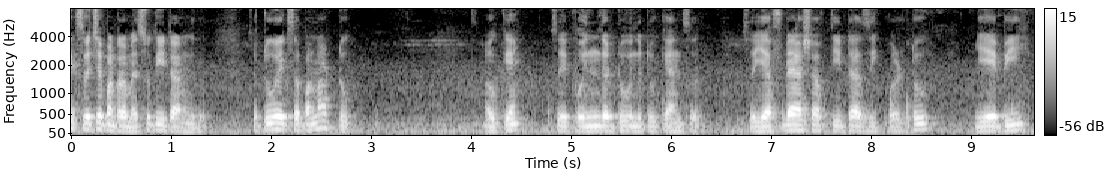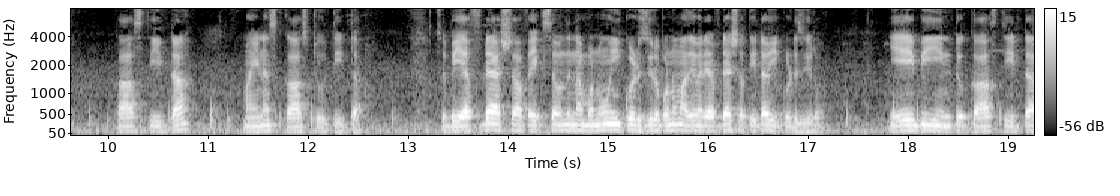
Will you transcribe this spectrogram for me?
எக்ஸ் வச்சே பண்ணுற மாதிரி. ஸோ தீட்டானுங்குது ஸோ டூ எக்ஸை பண்ணால் டூ ஓகே ஸோ இப்போ இந்த டூ இந்த two cancel so f dash of theta is equal to AB cos theta minus cos two theta so இப்போ எஃப் டேஷ் ஆஃப் எக்ஸை வந்து என்ன பண்ணுவோம்? ஈக்குவல் டு ஜீரோ பண்ணுவோம். அதே மாதிரி f dash of theta equal to zero AB into cos theta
